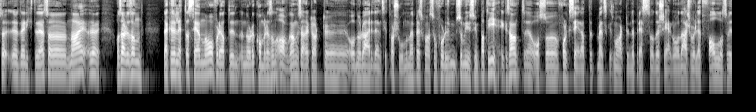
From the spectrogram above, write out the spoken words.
Så eh, det er riktig det. Så nei. eh, Og så er det sånn det er ikke så lett å se nå, fordi at når det kommer en sånn avgang, så er det klart Og når du er i den situasjonen med pressekonferanse, så får du så mye sympati. ikke sant? Også folk ser at et menneske som har vært under press, og det skjer noe, og det er selvfølgelig et fall, osv.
